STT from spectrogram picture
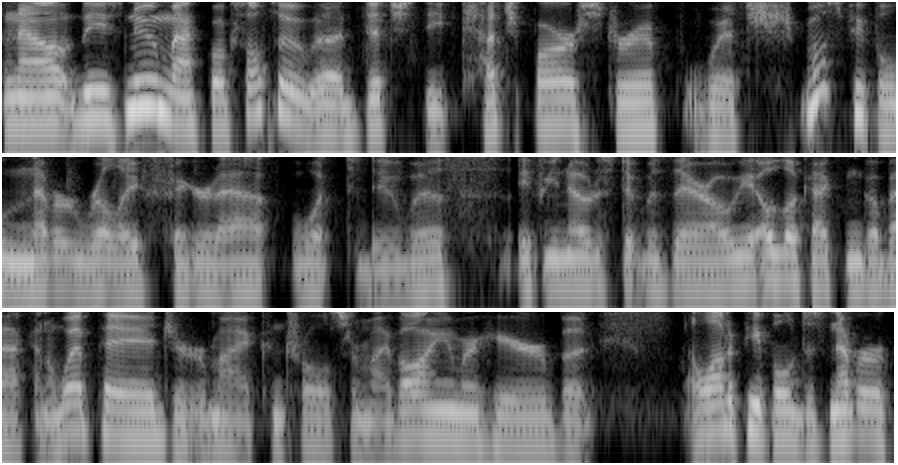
Now these new MacBooks also uh, ditched the Touch Bar strip, which most people never really figured out what to do with. If you noticed, it was there. Oh, oh look, I can go back on a web page, or my controls or my volume are here. But a lot of people just never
